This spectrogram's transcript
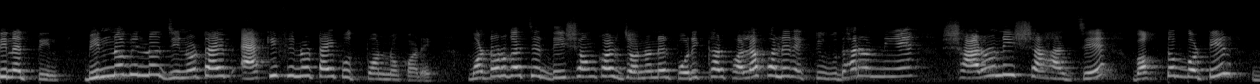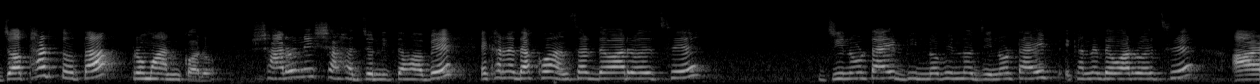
তিনের তিন, ভিন্ন ভিন্ন জিনোটাইপ একই ফিনোটাইপ উৎপন্ন করে। মটর গাছের দ্বিসংকর জননের পরীক্ষার ফলাফলের একটি উদাহরণ নিয়ে সারণীর সাহায্যে বক্তব্যটির যথার্থতা প্রমাণ করো। সারণীর সাহায্য নিতে হবে। এখানে দেখো আনসার দেওয়া রয়েছে। জিনোটাইপ, ভিন্ন ভিন্ন জিনোটাইপ এখানে দেওয়া রয়েছে। আর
